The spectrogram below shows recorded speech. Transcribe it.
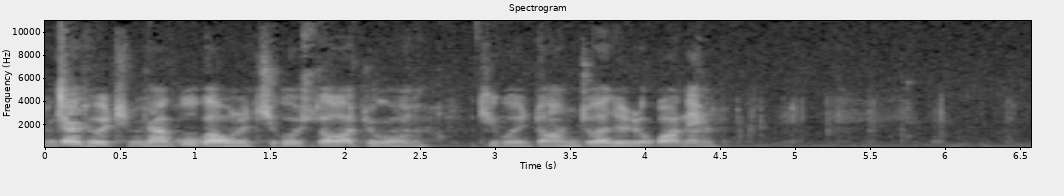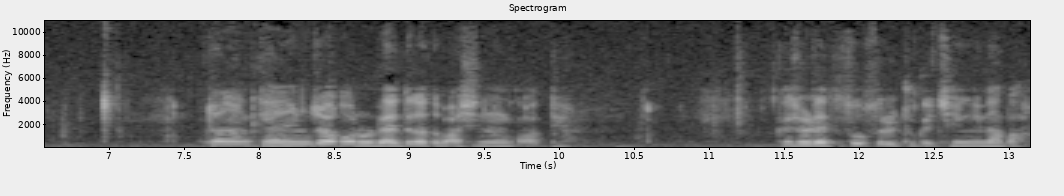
근데 저희 팀 야구가 오늘 지고 있어가지고 기분이 또 안 좋아지려고 하네. 저는 개인적으로 레드가 더 맛있는 것 같아요. 그래서 레드 소스를 두 개 쟁이나 봐.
